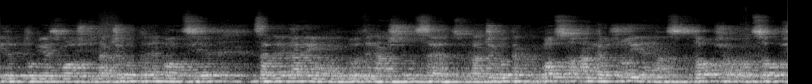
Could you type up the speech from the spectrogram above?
irytuje, złości, dlaczego te emocje zalegają w naszym sercu, dlaczego tak mocno angażuje nas ktoś albo coś,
